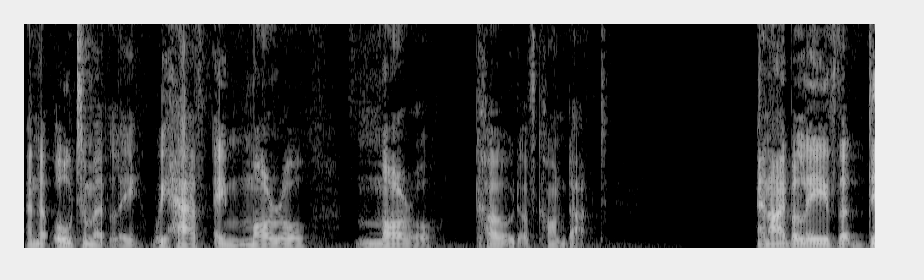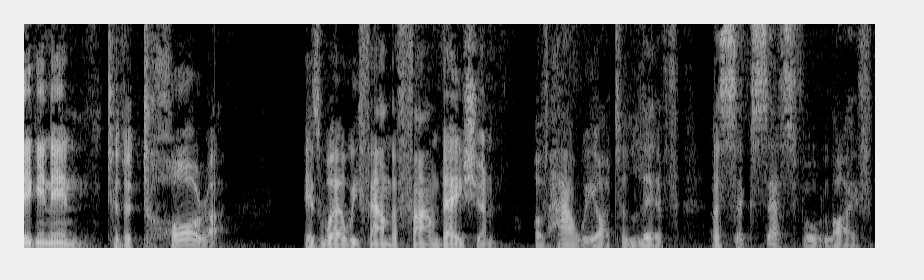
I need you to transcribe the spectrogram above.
and that ultimately we have a moral, moral code of conduct. And I believe that digging in to the Torah is where we found the foundation of how we are to live a successful life.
